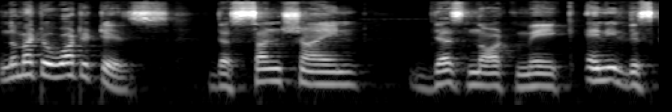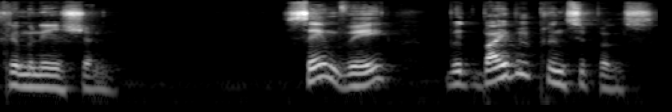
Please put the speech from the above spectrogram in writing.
no matter what it is, the sunshine does not make any discrimination. Same way with Bible principles,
